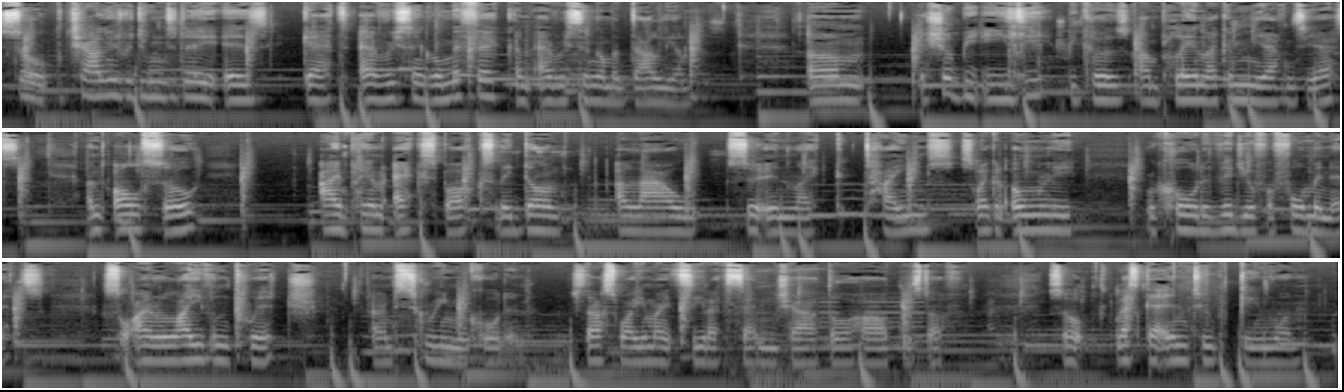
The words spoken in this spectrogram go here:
So the challenge we're doing today is get every single mythic and every single medallion. Um, it should be easy because I'm playing like I'm in the FNCS and also I'm playing on Xbox so they don't allow certain like times so I can only record a video for four minutes so I'm live on Twitch I'm screen recording. So that's why you might see like send chat or heart and stuff. So let's get into game one.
